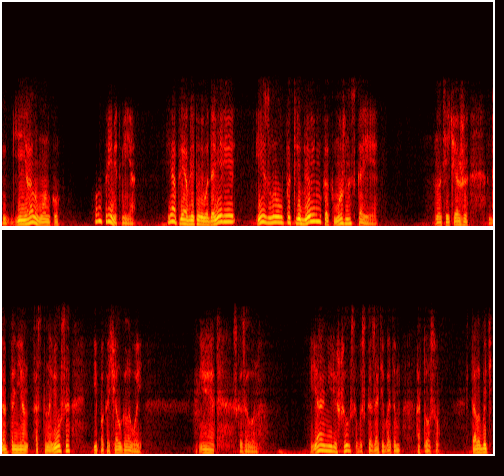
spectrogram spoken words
к генералу Монку. Он примет меня. Я приобрету его доверие и злоупотреблю им как можно скорее. Но сейчас же Д'Артаньян остановился и покачал головой. «Нет», — сказал он, — «я не решился бы сказать об этом Атосу. Стало быть,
